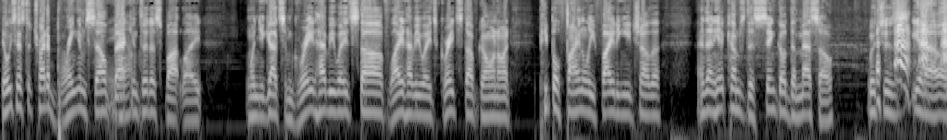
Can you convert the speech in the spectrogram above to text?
he always has to try to bring himself back into the spotlight. When you got some great heavyweight stuff, light heavyweights, great stuff going on, people finally fighting each other, and then here comes the Cinco de Meso, which is you know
